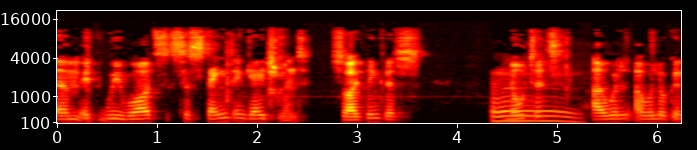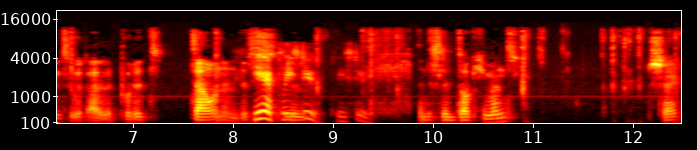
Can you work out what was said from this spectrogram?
um, it rewards sustained engagement. So I think that's mm. noted. I will I will look into it. I will put it down in this. Yeah, please little, do. Please do. In this little document. Check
